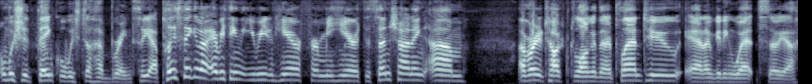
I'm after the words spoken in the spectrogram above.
and we should think while we still have brains. So yeah, please think about everything that you read in here from me here at the sun shining. Um, I've already talked longer than I planned to, and I'm getting wet, so yeah.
